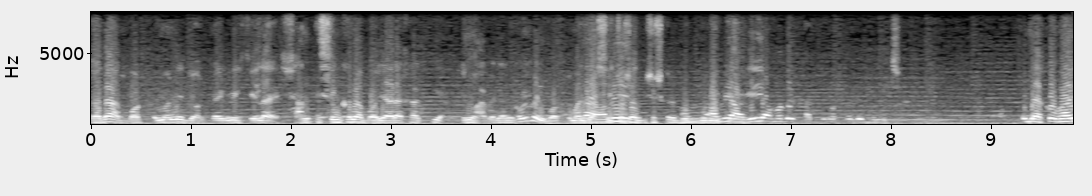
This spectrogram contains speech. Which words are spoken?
দাদা বর্তমানে জলপাইগুড়ি জেলায় শান্তি শৃঙ্খলা বজায় রাখার কি কোনো আবেদন করবেন? বর্তমানে হ্যাঁ, আমি- সিচুয়েশন বিশেষ করে আমি আগেই আমাদের কার্যকর্তাদের বলেছি। তো দেখো ভাই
